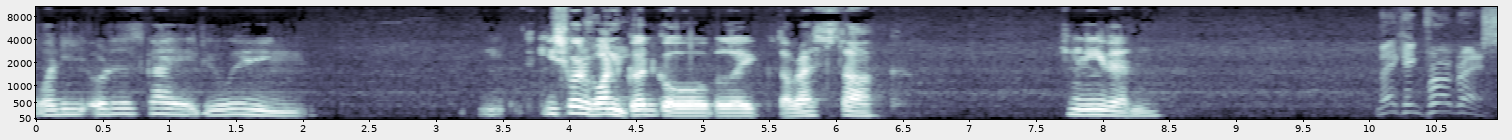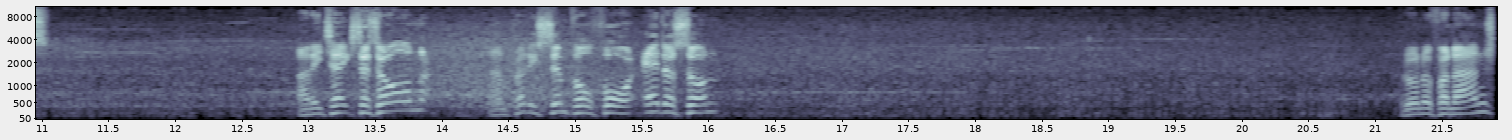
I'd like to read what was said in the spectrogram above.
what you, what is this guy doing? He, he scored one good goal, but like, the rest suck. Can't even. Making progress. And he takes it on. And pretty simple for Ederson. Bruno Fernandes.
